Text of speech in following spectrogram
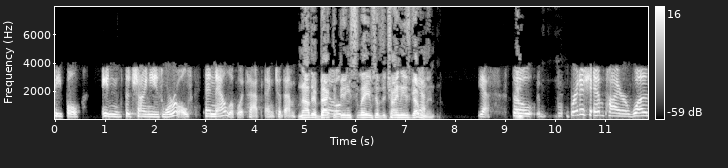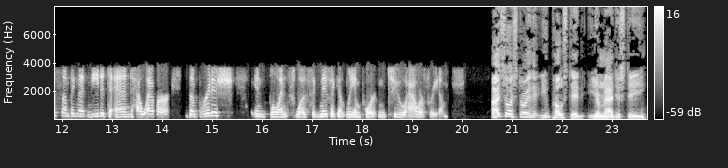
people in the Chinese world, and now look what's happening to them. Now they're back so, to being slaves of the Chinese government. Yes. yes. So and, British Empire was something that needed to end. However, the British influence was significantly important to our freedom. I saw a story that you posted, Your Majesty,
